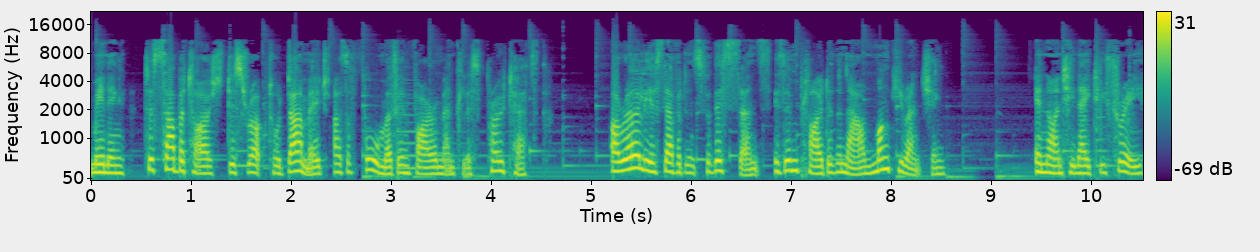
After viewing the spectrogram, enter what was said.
meaning to sabotage, disrupt, or damage as a form of environmentalist protest. Our earliest evidence for this sense is implied in the noun monkey wrenching. In 1983,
